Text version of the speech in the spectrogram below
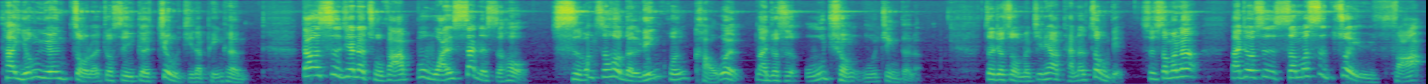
它永远走的就是一个救急的平衡。当世间的处罚不完善的时候，死亡之后的灵魂拷问，那就是无穷无尽的了。这就是我们今天要谈的重点是什么呢？那就是什么是罪与罚。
